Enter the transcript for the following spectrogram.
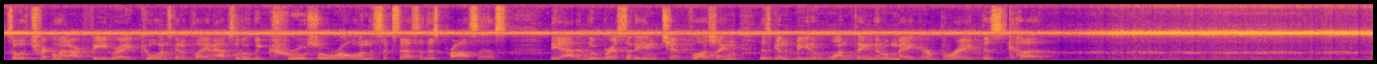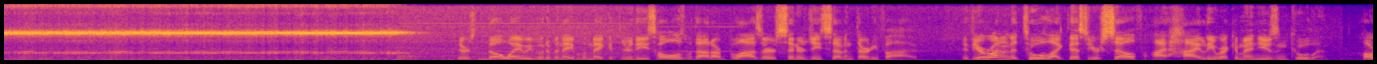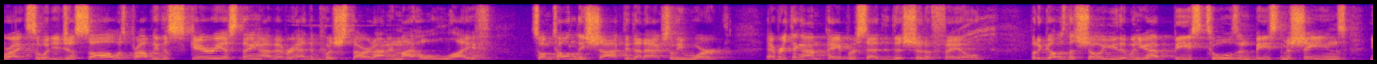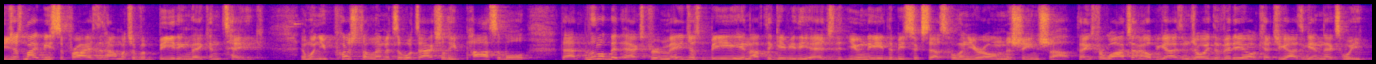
So with tripling our feed rate, coolant's gonna play an absolutely crucial role in the success of this process. The added lubricity and chip flushing is going to be the one thing that will make or break this cut. There's no way we would have been able to make it through these holes without our Blaser Synergy 735. If you're running a tool like this yourself, I highly recommend using coolant. All right, so what you just saw was probably the scariest thing I've ever had to push start on in my whole life. So I'm totally shocked that that actually worked. Everything on paper said that this should have failed. But it goes to show you that when you have beast tools and beast machines, you just might be surprised at how much of a beating they can take. And when you push the limits of what's actually possible, that little bit extra may just be enough to give you the edge that you need to be successful in your own machine shop. Thanks for watching. I hope you guys enjoyed the video. I'll catch you guys again next week.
